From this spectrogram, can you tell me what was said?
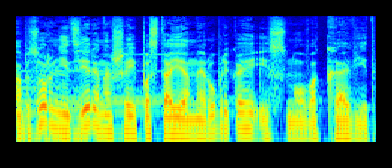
обзор недели нашей постоянной рубрикой «И снова ковид».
